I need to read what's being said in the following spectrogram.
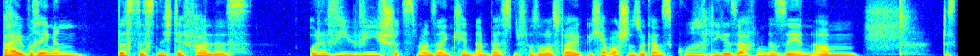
beibringen, dass das nicht der Fall ist. Oder wie, wie schützt man sein Kind am besten für sowas? Weil ich habe auch schon so ganz gruselige Sachen gesehen. Ähm, das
